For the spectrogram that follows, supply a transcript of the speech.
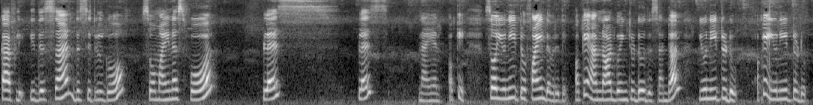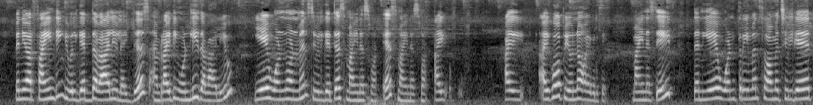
carefully. This and this it will go. So minus 4 plus plus 9 okay. So you need to find everything okay. I am not going to do this and all you need to do okay you need to do. When you are finding you will get the value like this. I am writing only the value a11 means you will get s minus 1. S minus 1. I, I, I hope you know everything. Minus 8. Then A13 means how much you will get?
